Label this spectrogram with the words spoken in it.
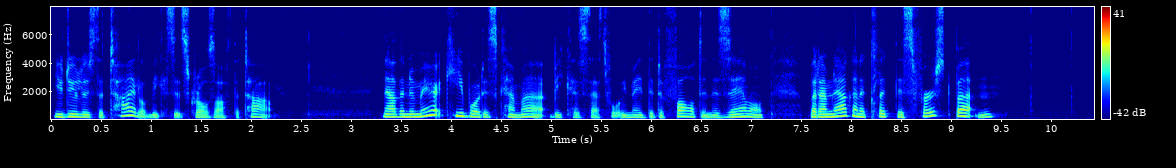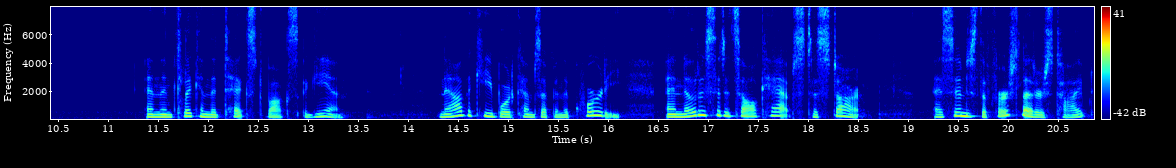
You do lose the title because it scrolls off the top. Now the numeric keyboard has come up because that's what we made the default in the XAML, but I'm now going to click this first button and then click in the text box again. Now the keyboard comes up in the QWERTY, and notice that it's all caps to start. As soon as the first letter is typed,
